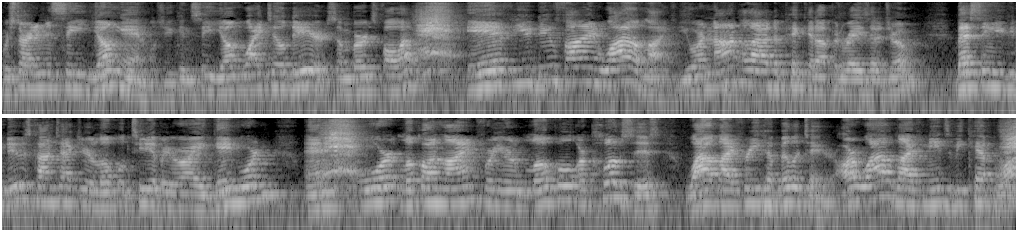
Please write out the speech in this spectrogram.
we're starting to see young animals. You can see young white-tailed deer. Some birds fall out. If you do find wildlife, you are not allowed to pick it up and raise it at your own. Best thing you can do is contact your local TWRA game warden and or look online for your local or closest wildlife rehabilitator. Our wildlife needs to be kept wild.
